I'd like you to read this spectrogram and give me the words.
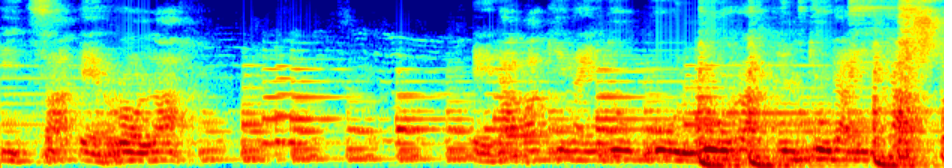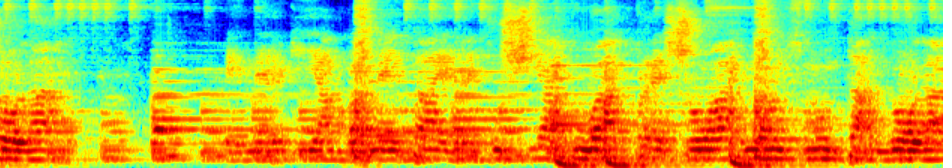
itza errola, erabaki nahi dugu lurra kultura ikastola, energia moneta errefusiatuak presoak noiz muntan nola.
